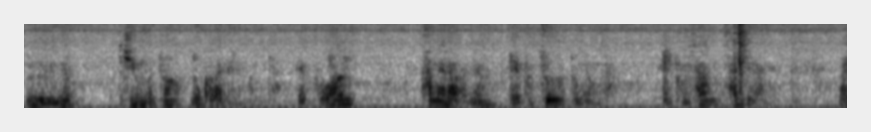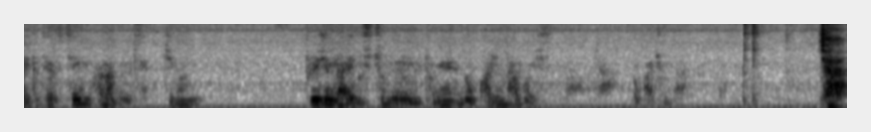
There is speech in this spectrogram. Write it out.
누르면 지금부터 녹화가 되는 겁니다. F1 카메라 화면, F2 동영상, F3 사진 화면, 마이크 테스팅 하나 둘 셋. 지금 프리즘 라이브 스튜디오를 통해 녹화를 하고 있습니다. 자,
